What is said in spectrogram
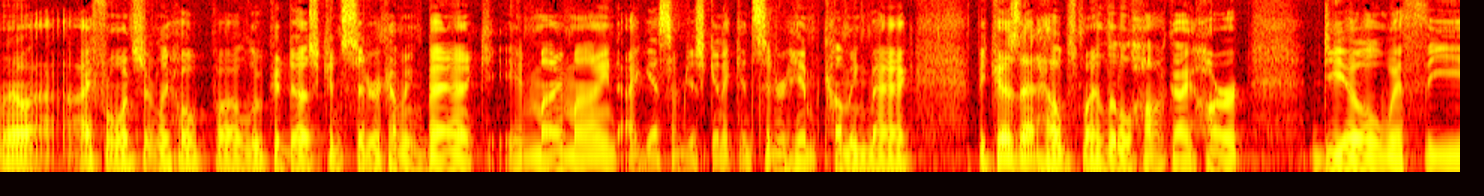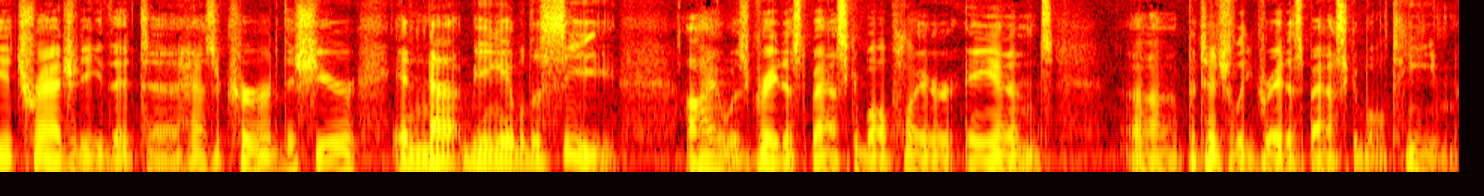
Well, I for one certainly hope uh, Luka does consider coming back. In my mind, I guess I'm just going to consider him coming back because that helps my little Hawkeye heart deal with the tragedy that uh, has occurred this year and not being able to see Iowa's greatest basketball player and uh, potentially greatest basketball team.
